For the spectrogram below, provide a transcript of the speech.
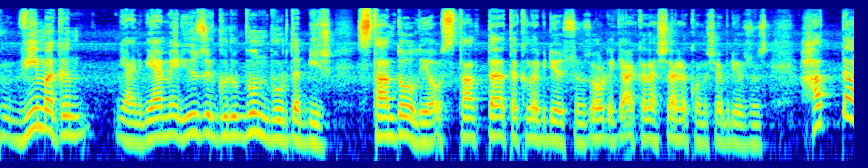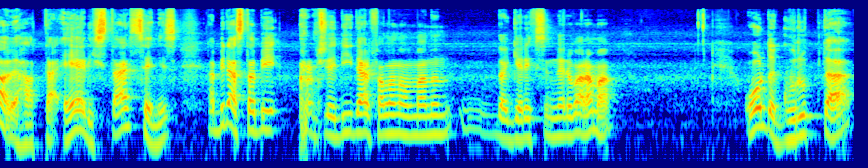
VMAG'ın yani VMware User Group'un burada bir standı oluyor. O standda takılabiliyorsunuz. Oradaki arkadaşlarla konuşabiliyorsunuz. Hatta ve hatta eğer isterseniz biraz tabii işte lider falan olmanın da gereksinimleri var ama orada grupta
